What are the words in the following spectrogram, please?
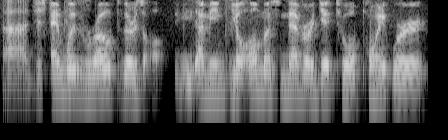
Uh, just and with rope, there's, I mean, you'll almost never get to a point where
